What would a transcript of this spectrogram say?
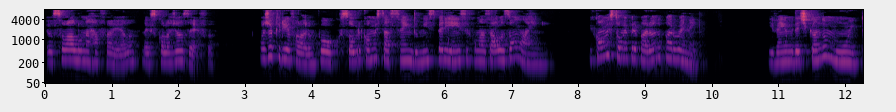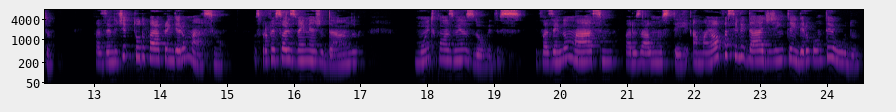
eu sou a aluna Rafaela, da Escola Josefa. Hoje eu queria falar um pouco sobre como está sendo minha experiência com as aulas online e como estou me preparando para o Enem. E venho me dedicando muito, fazendo de tudo para aprender o máximo. Os professores vêm me ajudando muito com as minhas dúvidas e fazendo o máximo para os alunos ter a maior facilidade de entender o conteúdo.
